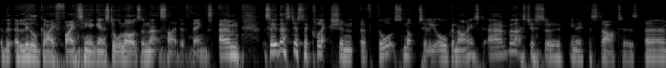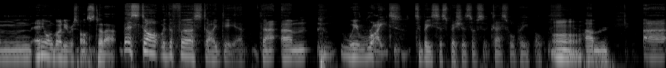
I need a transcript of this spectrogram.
a, a little guy fighting against all odds and that side of things. Um, so that's just a collection of thoughts, not particularly organised, um, but that's just sort of you know for starters. Um, anyone got any response to that? Let's start with the first idea that um, we're right to be suspicious of successful people. Mm. Uh,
